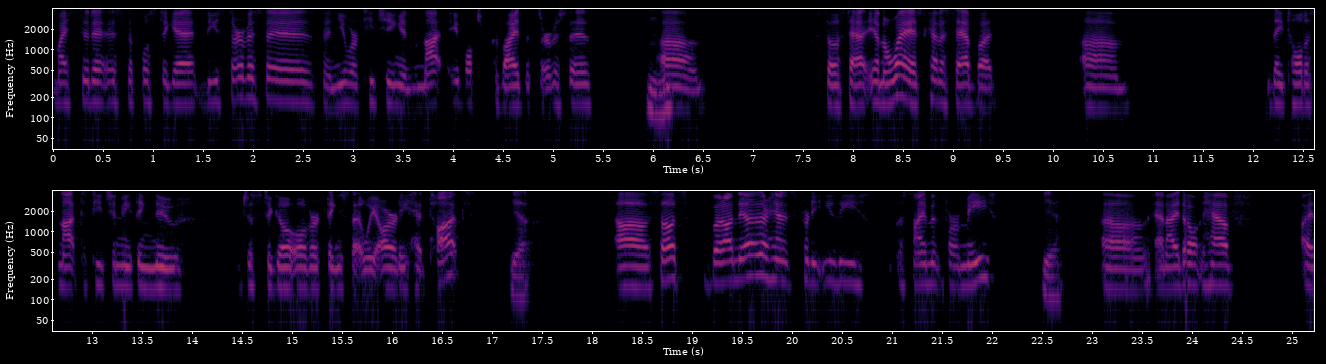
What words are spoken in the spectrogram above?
my student is supposed to get these services and you are teaching and not able to provide the services Mhm. um so sad in a way it's kind of sad but um they told us not to teach anything new just to go over things that we already had taught Yeah. uh so it's but on the other hand it's pretty easy assignment for me Yeah. uh, and i don't have I,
